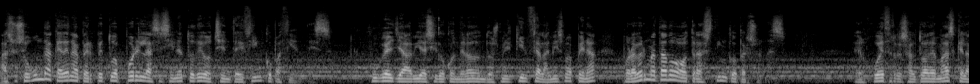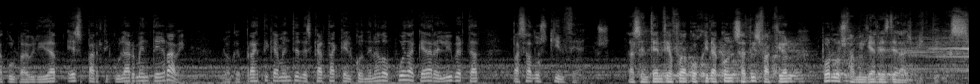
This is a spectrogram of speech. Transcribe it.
a su segunda cadena perpetua por el asesinato de 85 pacientes. Hugel ya había sido condenado en 2015 a la misma pena por haber matado a otras cinco personas. El juez resaltó además que la culpabilidad es particularmente grave, lo que prácticamente descarta que el condenado pueda quedar en libertad pasados 15 años. La sentencia fue acogida con satisfacción por los familiares de las víctimas.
